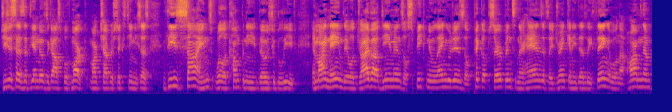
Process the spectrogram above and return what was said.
Jesus says at the end of the Gospel of Mark, Mark chapter 16, he says, These signs will accompany those who believe. In my name they will drive out demons, they'll speak new languages, they'll pick up serpents in their hands. If they drink any deadly thing, it will not harm them.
